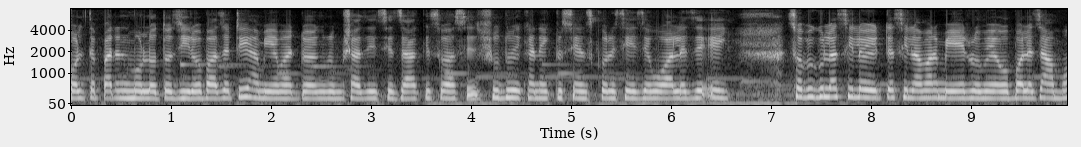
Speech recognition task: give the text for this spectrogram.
বলতে পারেন মূলত জিরো বাজেটই আমি আমার ড্রয়িং রুম সাজিয়েছি, যা কিছু আছে। শুধু এখানে একটু চেঞ্জ করেছি, এই যে ওয়ালে যে এই ছবিগুলো ছিল, এটা ছিল আমার মেয়ের রুমে ও বলে যে আমো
